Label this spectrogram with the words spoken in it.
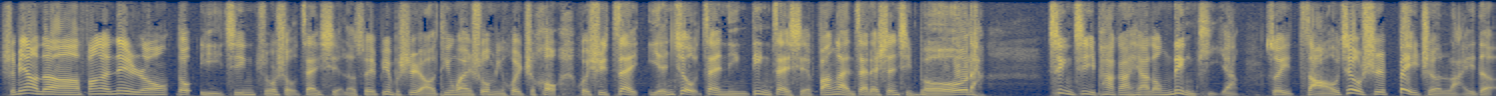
什么样的方案内容都已经着手在写了，所以并不是要听完说明会之后回去再研究、再拟定、再写方案、再来申请，不啦，庆忌怕嘎下龙另体样，所以早就是背着来的，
